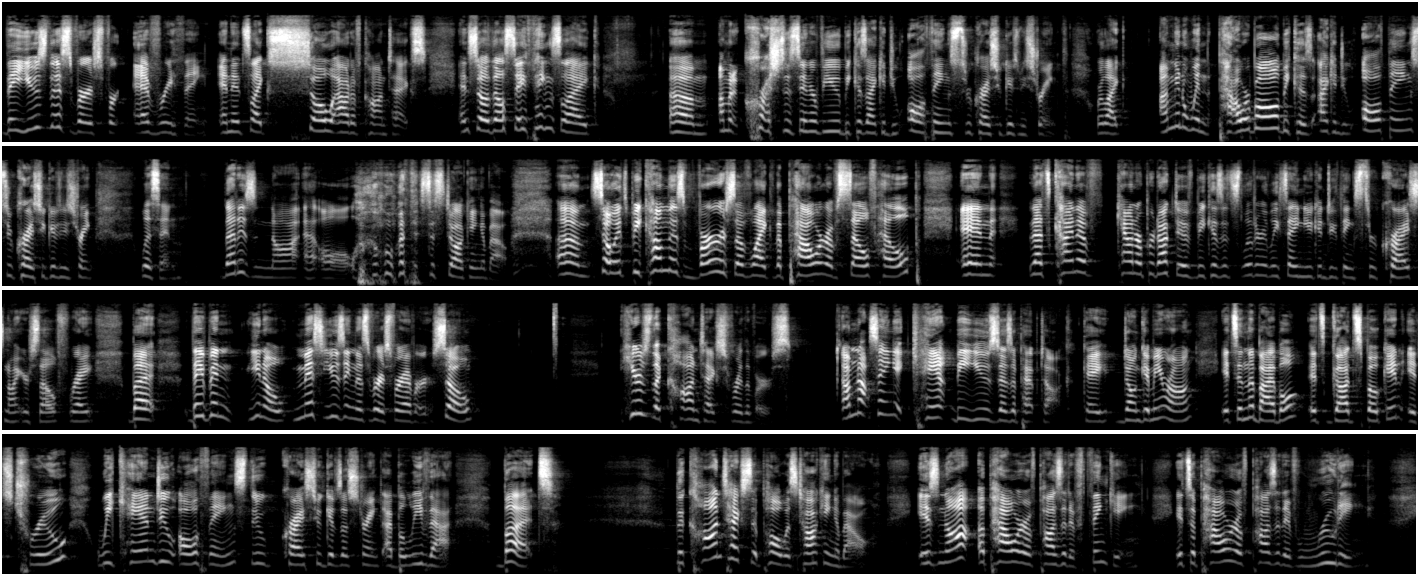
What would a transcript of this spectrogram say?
they use this verse for everything, and it's like so out of context. And so they'll say things like, um, I'm gonna crush this interview because I can do all things through Christ who gives me strength. Or like, I'm gonna win the Powerball because I can do all things through Christ who gives me strength. Listen, that is not at all what this is talking about. Um, so it's become this verse of like the power of self help, and that's kind of counterproductive because it's literally saying you can do things through Christ, not yourself, right? But they've been, you know, misusing this verse forever. So here's the context for the verse. I'm not saying it can't be used as a pep talk, okay? Don't get me wrong. It's in the Bible, it's God spoken, it's true. We can do all things through Christ who gives us strength. I believe that. But the context that Paul was talking about is not a power of positive thinking, it's a power of positive rooting.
